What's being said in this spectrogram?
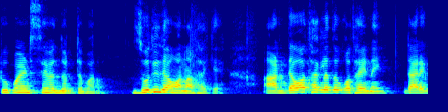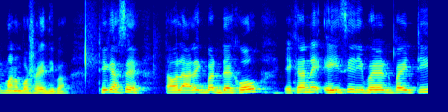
টু পয়েন্ট সেভেন ধরতে পারো। যদি দেওয়া না থাকে আর দেওয়া থাকলে তো কথাই নাই ডাইরেক্ট মান বসাই দিবা। ঠিক আছে? তাহলে আরেকবার দেখো, এখানে এই C divided by T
